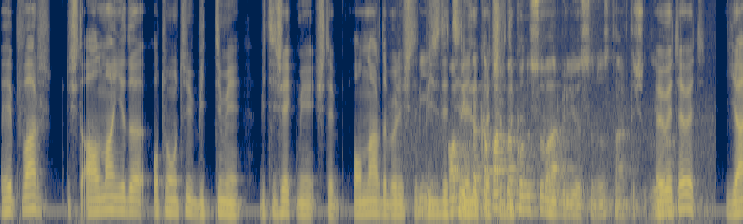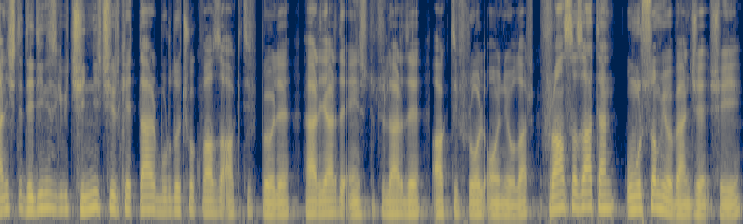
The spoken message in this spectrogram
hep var. İşte Almanya'da otomotiv bitti mi? Bitecek mi? İşte onlar da böyle işte biz de treni kaçırdık. kapatma konusu var biliyorsunuz tartışılıyor. Evet evet. Yani işte dediğiniz gibi Çinli şirketler burada çok fazla aktif böyle her yerde enstitülerde aktif rol oynuyorlar. Fransa zaten umursamıyor bence şeyi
